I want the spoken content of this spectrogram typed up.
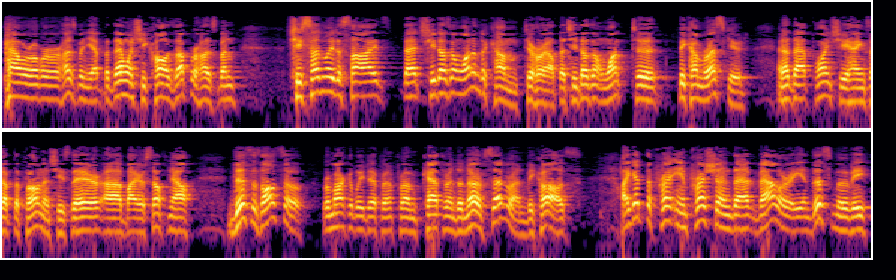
power over her husband yet, but then when she calls up her husband, she suddenly decides that she doesn't want him to come to her help, that she doesn't want to become rescued. And at that point, she hangs up the phone and she's there uh, by herself. Now, this is also remarkably different from Catherine Deneuve Séverine because I get the pre- impression that Valerie in this movie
